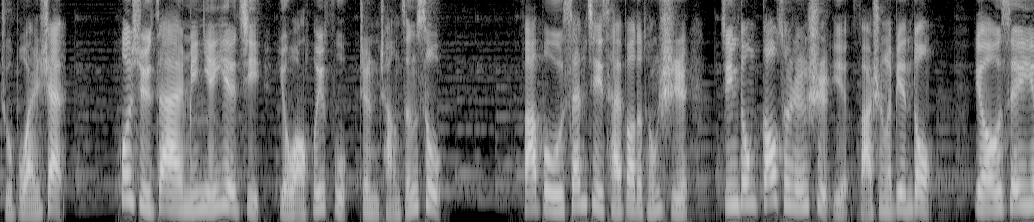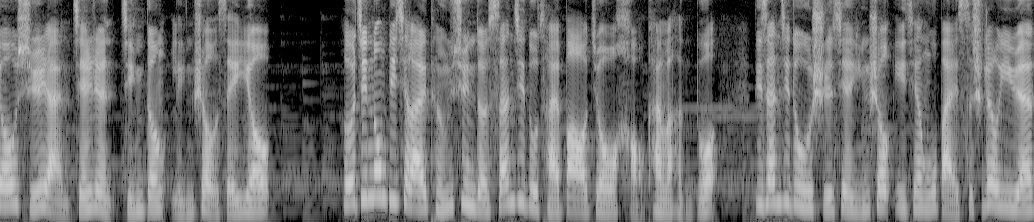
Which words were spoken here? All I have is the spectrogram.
逐步完善。或许在明年业绩有望恢复正常增速。发布三季财报的同时，京东高层人士也发生了变动，由 CEO 徐冉兼任京东零售 CEO。和京东比起来，腾讯的三季度财报就好看了很多。第三季度实现营收一千五百四十六亿元，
